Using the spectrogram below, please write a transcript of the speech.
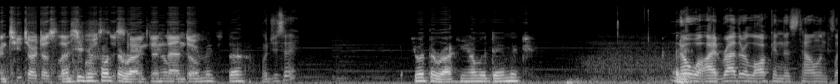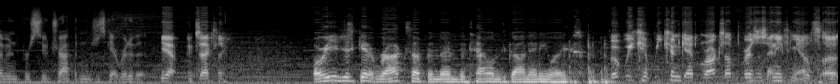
And T-Tar does Don't less you for just us want this the game Rocky than helmet Lando. damage though? What'd you say? Do you want the Rocky helmet damage? I No, didn't- well, I'd rather lock in this Talon Flame and pursue Trap it and just get rid of it. Yeah, exactly. Or you just get rocks up and then the Talon's gone anyways. But we can we can get rocks up versus anything else. Uh,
